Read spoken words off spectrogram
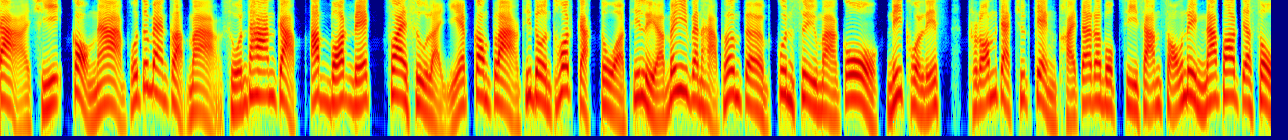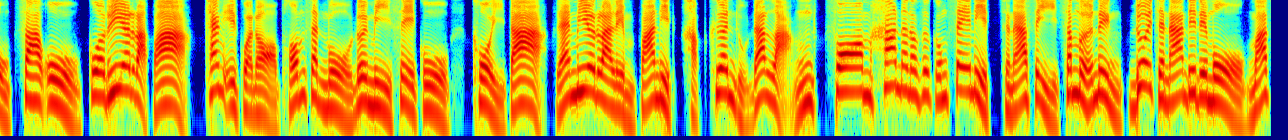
กาอาชิกองหน้าโพตแบงกลับมา สวนทางกับอัพบอสเบ็กไฟสูไหลเย็บกองกลางที่โดนโทษกักตัวที่เหลือไม่มีปัญหาเพิ่มเติม กุนซือมาโกนิโคลิส พร้อมจัดชุดเก่งภายใต้ระบบ 4-3-2-1 หน้าป้อจะส่ง ซาอูกัวเรียรับป้าแข้งเอกวาดอร์พร้อมซันโมโดยมีเซกู โคอิต้า และมิราเลมปานิดขับเคลื่อนอยู่ด้านหลัง ฟอร์ม5นัดหลังสุดของเซนิตชนะ 4 เสมอ 1 ด้วยชนะดิเดโม มัส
